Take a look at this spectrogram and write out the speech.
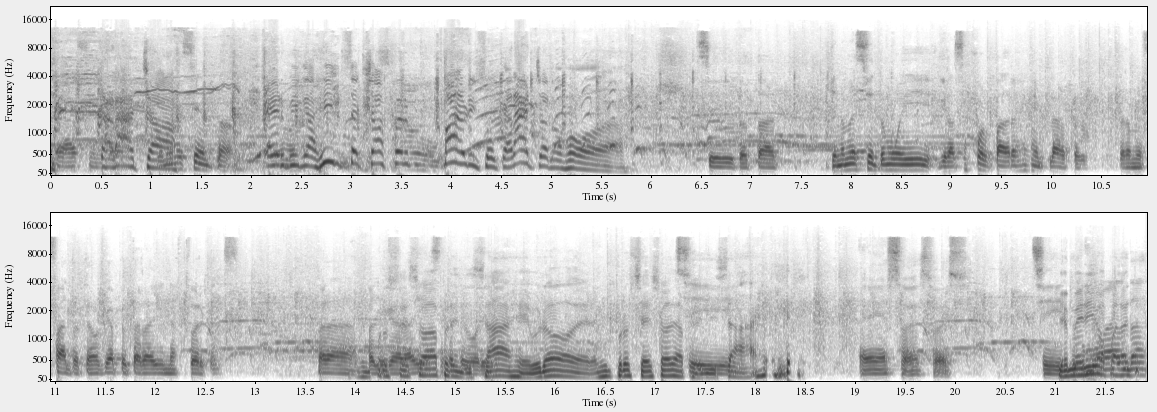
Gracias. Caracha. ¿Cómo me siento? Ervin Ahimsa Schaffer, Madison, Caracha, no joda. Sí, total. Yo no me siento muy. Gracias por padres ejemplar, pero, pero me falta. Tengo que apretar ahí unas tuercas para, Es un para proceso de categoría. aprendizaje, brother. Es un proceso de Sí. aprendizaje. Eso, eso, eso. Sí, ¿tú Bienvenido cómo a Palates andas?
